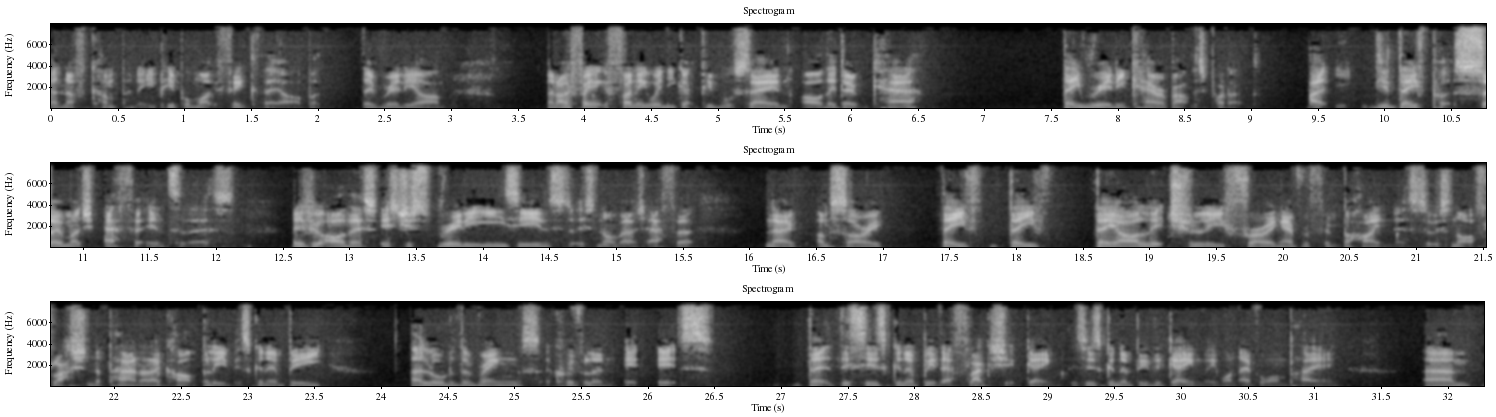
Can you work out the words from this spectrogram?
enough company. People might think they are, but they really aren't. And I find it funny when you get people saying, oh, they don't care. They really care about this product. I, they've put so much effort into this. They feel, oh, this it's just really easy. It's, it's not much effort. No, I'm sorry. They've they've they are literally throwing everything behind this. So it's not a flash in the pan, and I can't believe it's going to be a Lord of the Rings equivalent. It, it's that this is going to be their flagship game. This is going to be the game they want everyone playing. Um,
